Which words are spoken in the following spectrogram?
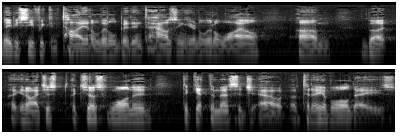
Maybe see if we can tie it a little bit into housing here in a little while. Um, but uh, you know, I just I just wanted to get the message out of today of all days.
